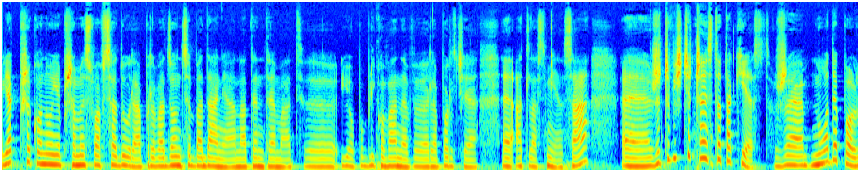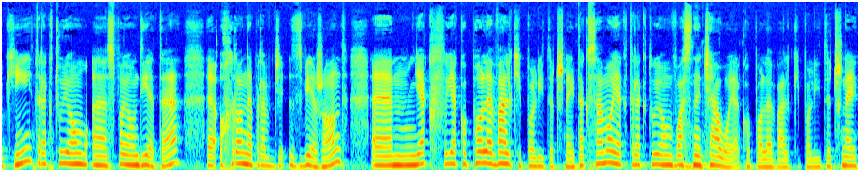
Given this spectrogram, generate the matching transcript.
jak przekonuje Przemysław Sadura, prowadzący badania na ten temat e, i opublikowane w raporcie e, Atlas Mięsa, rzeczywiście często tak jest, że młode Polki traktują swoją dietę, ochronę praw zwierząt jak, jako pole walki politycznej, tak samo jak traktują własne ciało jako pole walki politycznej,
